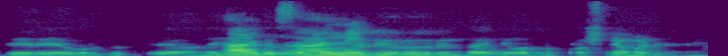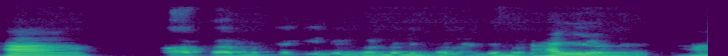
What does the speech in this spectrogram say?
ಬೇರೆಯವ್ರ ಜೊತೆ ಅನೇಕ ಅನೈತಿಕ ನೀವು ಅದನ್ನ ಪ್ರಶ್ನೆ ಮಾಡಿದ್ರಿ. ಹಾ. ಆ ಕಾರಣಕ್ಕಾಗಿ ನಿಮ್ ಗಂಡ ನಿಮ್ಮ ಮೇಲೆ ಹಲ್ಲೆ ಹಲ್ಲೆ ಮಾಡಿ ಹಾ.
